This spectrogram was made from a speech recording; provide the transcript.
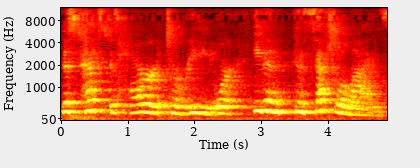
This text is hard to read or even conceptualize,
